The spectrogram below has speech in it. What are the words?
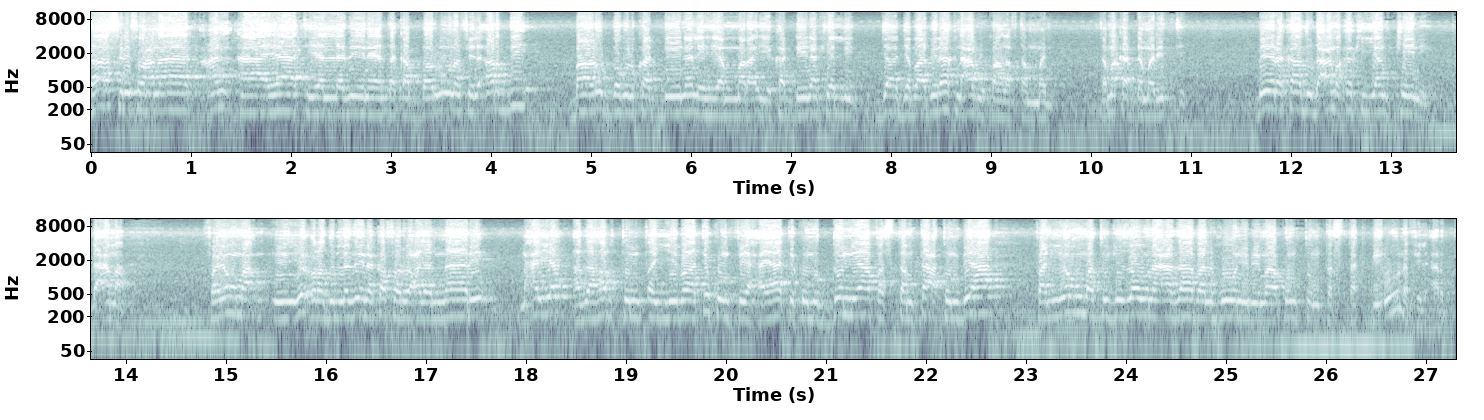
سأصرف عن عن آياتي الذين يتكبرون في الأرض. بارب بقول كدينا له يا مرأي كدينا يلي جبابيراك نعبو قالف تملي تما كدمرتي بيركادو دعمك كي ينكيني. دعما. فيوم يعرض الذين كفروا على النار. محيا أذهبتم طيباتكم في حياتكم الدنيا فاستمتعتم بها. فاليوم تجزون عذاب الهون بما كنتم تستكبرون في الأرض.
